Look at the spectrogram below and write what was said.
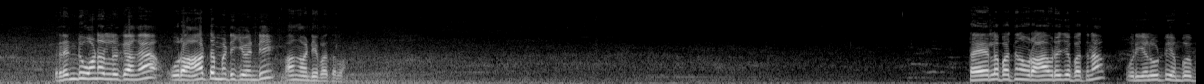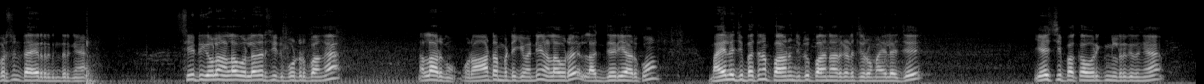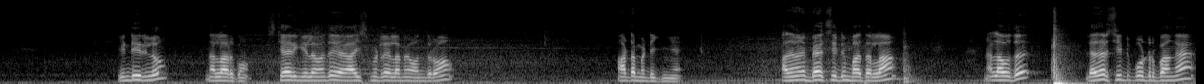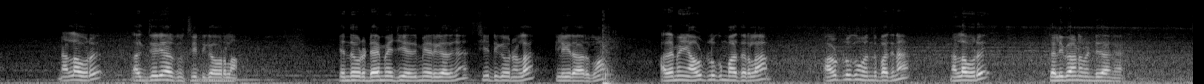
ரெண்டு ஓனரில் இருக்காங்க. ஒரு ஆட்டோமேட்டிக் வண்டி வாங்க வண்டியை பார்த்துடலாம். டயரில் பார்த்தீங்கன்னா ஒரு ஆவரேஜாக பார்த்தீங்கன்னா ஒரு எழுபது எண்பது பர்சன்ட் டயர் இருந்துருங்க சீட்டுக்கு எவ்வளோ நல்லா ஒரு லெதர் சீட்டு போட்டிருப்பாங்க. நல்லாயிருக்கும். ஒரு ஆட்டோமேட்டிக் வண்டி நல்லா ஒரு லக்ஸரியாக இருக்கும். மைலேஜ் பார்த்தீங்கன்னா பதினஞ்சு டு பதினாறு கிடச்சிரும் மைலேஜ் ஏசி பக்கா ஒர்க்கிங் இருக்குதுங்க. இன்டீரியலும் நல்லாயிருக்கும். ஸ்டேரிங்கில் வந்து ஐஸ் மெட்டில் எல்லாமே வந்துடும் ஆட்டோமேட்டிக்குங்க. அதே மாதிரி பேக் சீட்டும் பார்த்துடலாம். நல்லா ஒரு லெதர் சீட்டு போட்டிருப்பாங்க. நல்லா ஒரு லக்ஸரியாக இருக்கும் சீட்டு கவர்லாம். எந்த ஒரு டேமேஜ் எதுவுமே இருக்காதுங்க. சீட்டு கவர் நல்லா கிளியராக இருக்கும். அதேமாதிரி அவுட்லுக்கும் பார்த்துடலாம். அவுட்லுக்கும் வந்து பார்த்திங்கன்னா நல்ல ஒரு தெளிவான வண்டி தாங்க.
